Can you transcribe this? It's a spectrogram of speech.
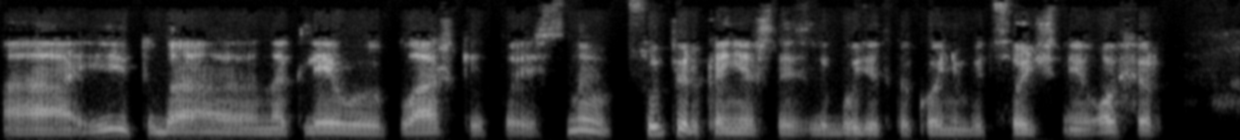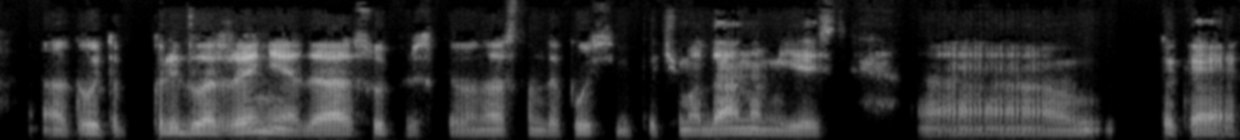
а, и туда наклеиваю плашки. То есть, ну, супер, конечно, если будет какой-нибудь сочный офер, а, какое-то предложение, да, суперское. У нас там, допустим, по чемоданам есть такая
